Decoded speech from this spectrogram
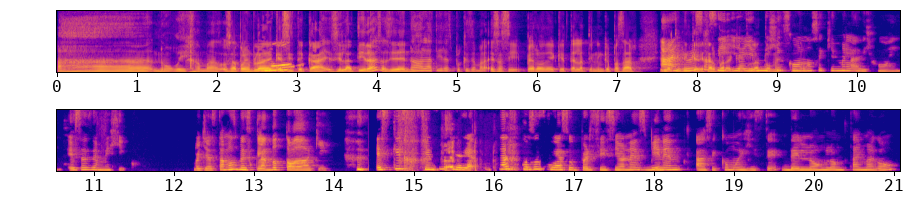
Ah, no, güey, jamás. O sea, por ejemplo, de que si te caes, si la tiras, así de, no la tiras porque es de mala. Es así, pero de que te la tienen que pasar y la ah, yo tienen que dejar sí, para y que ahí tú en la tomes, México, no no. sé quién me la dijo, ¿eh? Esa es de México. Pues ya estamos mezclando todo aquí. Es que siento que la- estas cosas de las supersticiones vienen, así como dijiste, de long, long time ago.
